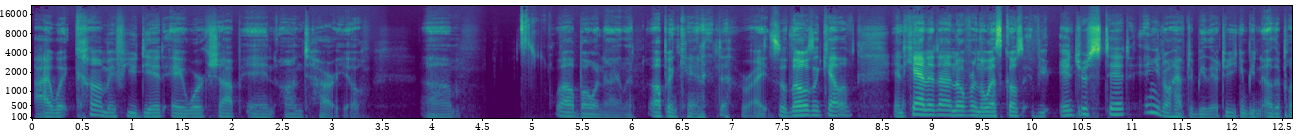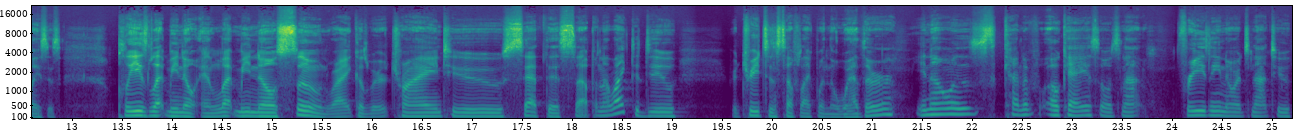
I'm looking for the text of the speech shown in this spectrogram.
I would come if you did a workshop in Ontario um, well, Bowen Island, up in Canada, right? So those in Cal- in Canada and over on the West Coast, if you're interested, and you don't have to be there too, you can be in other places. Please let me know and let me know soon, right? Because we're trying to set this up, and I like to do retreats and stuff like when the weather, you know, is kind of okay, so it's not freezing or it's not too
